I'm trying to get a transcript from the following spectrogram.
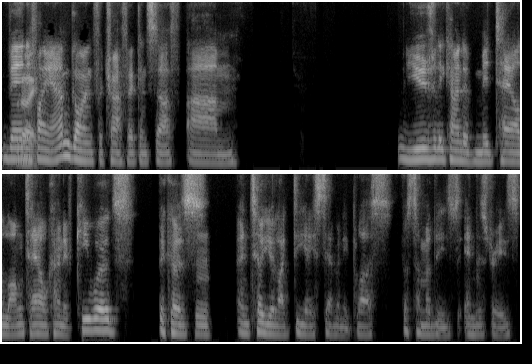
Then if I am going for traffic and stuff, um, usually kind of mid tail, long tail kind of keywords because Hmm. Until you're like DA 70 plus for some of these industries,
